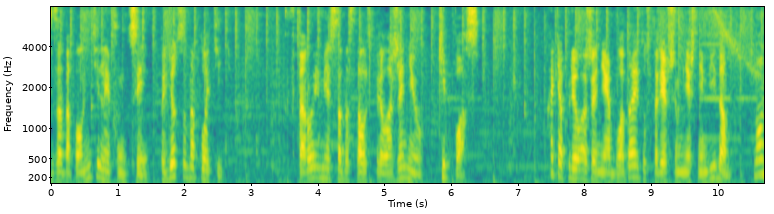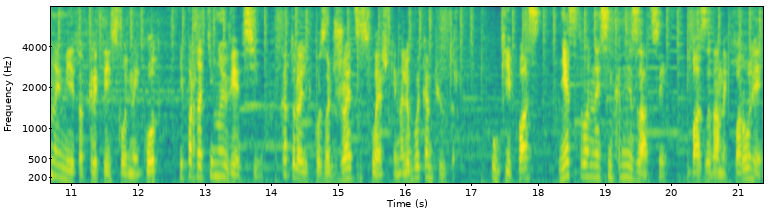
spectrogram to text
За дополнительные функции придется доплатить. Второе место досталось приложению KeePass. Хотя приложение обладает устаревшим внешним видом, но оно имеет открытый исходный код и портативную версию, которая легко загружается с флешки на любой компьютер. У KeePass нет встроенной синхронизации, база данных паролей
